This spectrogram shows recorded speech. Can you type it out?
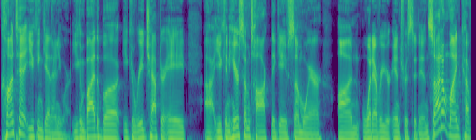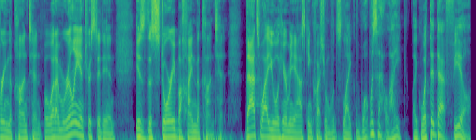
Content you can get anywhere. You can buy the book, you can read chapter eight, uh, you can hear some talk they gave somewhere on whatever you're interested in. So I don't mind covering the content, but what I'm really interested in is the story behind the content. That's why you will hear me asking questions like, what was that like? Like, what did that feel?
